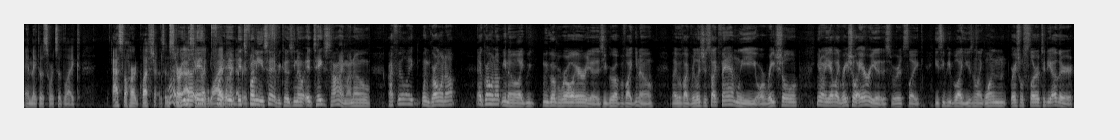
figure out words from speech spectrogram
and make those sorts of like ask the hard questions and Right, start you know, asking it- like why it- behind everything. It's funny you said it because you know it takes time. I know. I feel like when growing up, yeah, growing up, you know, like we we grew up in rural areas. You grew up with like you know, like with like religious like family or racial. You know, you have like racial areas where it's like you see people like using like one racial slur to the other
